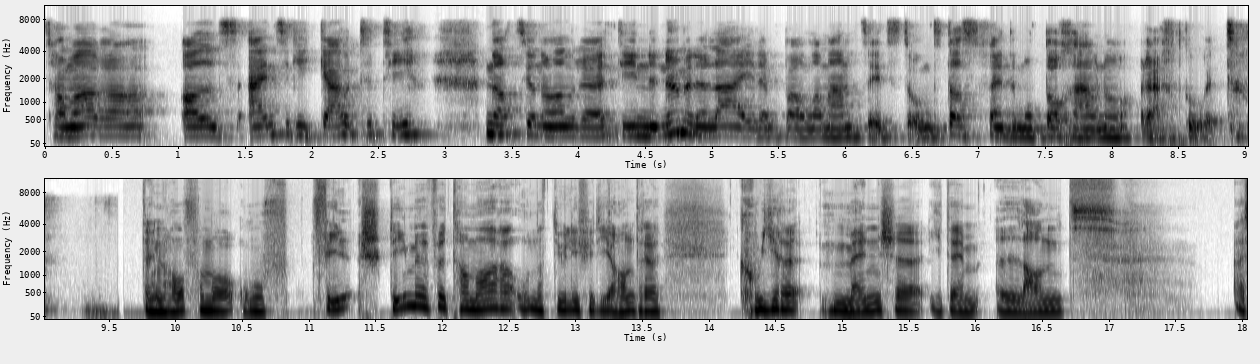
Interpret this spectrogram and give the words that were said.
Tamara als einzige geoutete Nationalrätin nicht mehr allein im Parlament sitzt. Und das fänden wir doch auch noch recht gut. Dann hoffen wir auf viele Stimmen für Tamara und natürlich für die anderen queeren Menschen in dem Land. Ein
